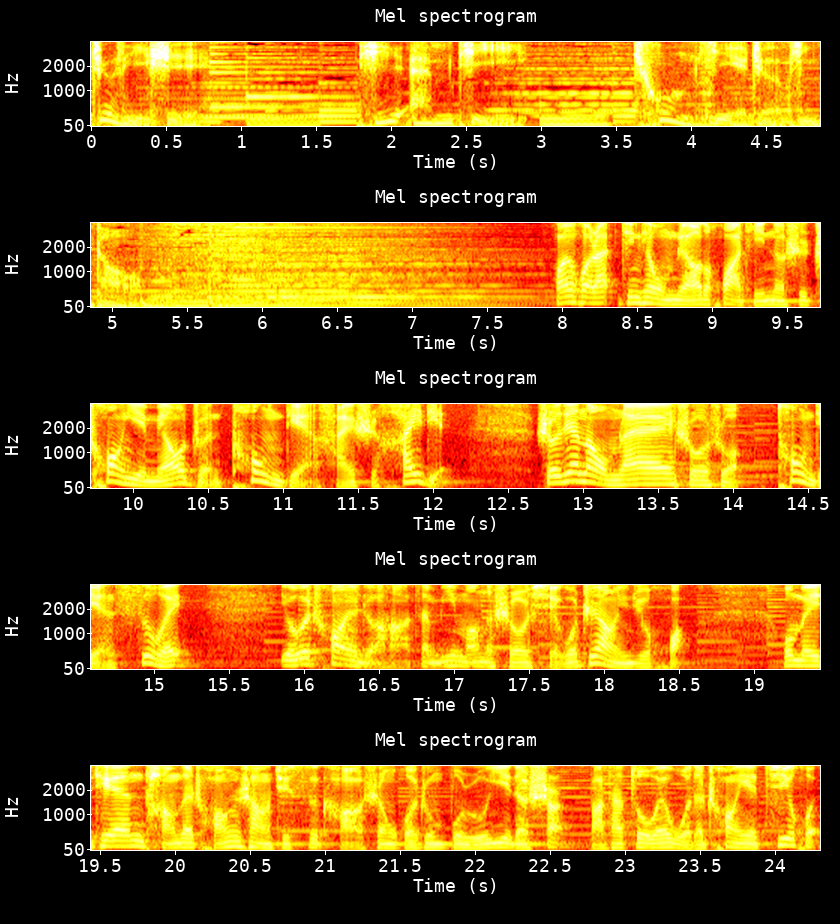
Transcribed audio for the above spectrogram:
这里是 TMT 创业者频道。欢迎回来，今天我们聊的话题呢是创业瞄准痛点还是嗨点？首先呢，我们来说说痛点思维。有位创业者哈，在迷茫的时候写过这样一句话：“我每天躺在床上去思考生活中不如意的事儿，把它作为我的创业机会。”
